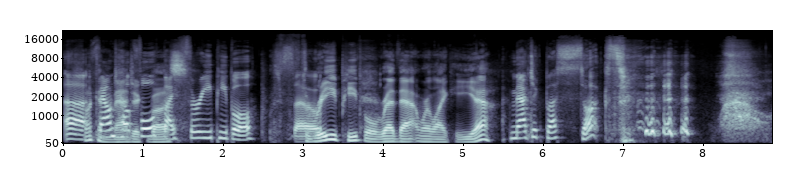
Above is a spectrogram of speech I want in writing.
Uh, found Magic helpful by three people. So Three people read that and were like, "Yeah, Magic Bus sucks. wow.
